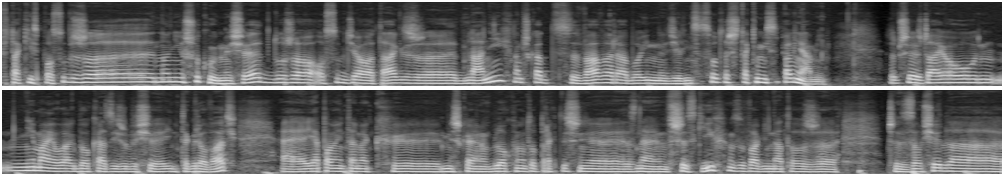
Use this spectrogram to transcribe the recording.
w taki sposób, że no nie oszukujmy się, dużo osób działa tak, że dla nich na przykład Wawer albo inne dzielnice są też takimi sypialniami że przyjeżdżają, nie mają jakby okazji, żeby się integrować. E, ja pamiętam, jak y, mieszkałem w bloku, no to praktycznie znałem wszystkich, z uwagi na to, że czy z osiedla,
